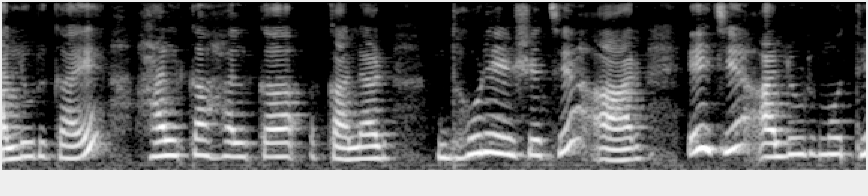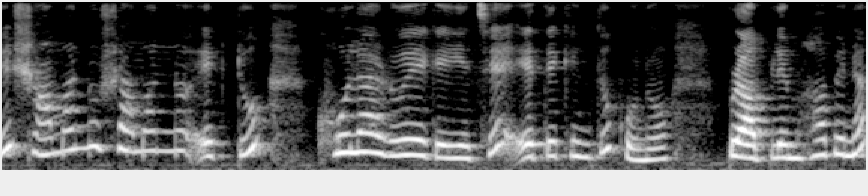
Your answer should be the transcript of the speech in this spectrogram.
আলুর গায়ে হালকা হালকা কালার ধরে এসেছে। আর এই যে আলুর মধ্যে সামান্য সামান্য একটু খোলা রয়ে গিয়েছে, এতে কিন্তু কোনো প্রবলেম হবে না।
